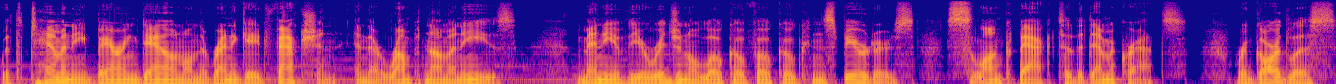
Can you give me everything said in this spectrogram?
With Tammany bearing down on the renegade faction and their rump nominees, many of the original Locofoco conspirators slunk back to the Democrats. Regardless,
